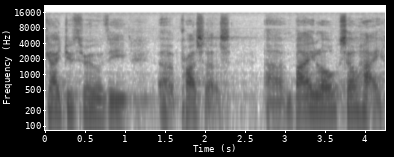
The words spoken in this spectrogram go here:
guide you through the uh, process. Uh, buy low, sell high.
